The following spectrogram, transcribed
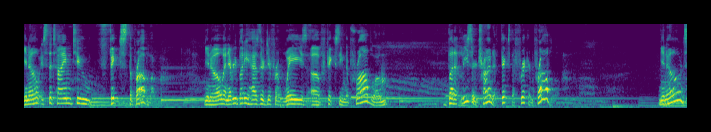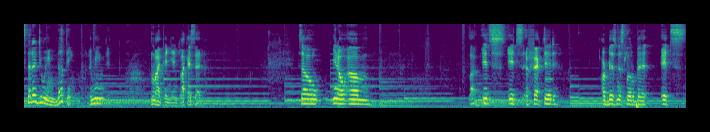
You know, it's the time to fix the problem. You know, and everybody has their different ways of fixing the problem, but at least they're trying to fix the freaking problem. You know, instead of doing nothing. I mean, in my opinion, like I said. So, you know, um, uh, it's it's affected our business a little bit. It's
